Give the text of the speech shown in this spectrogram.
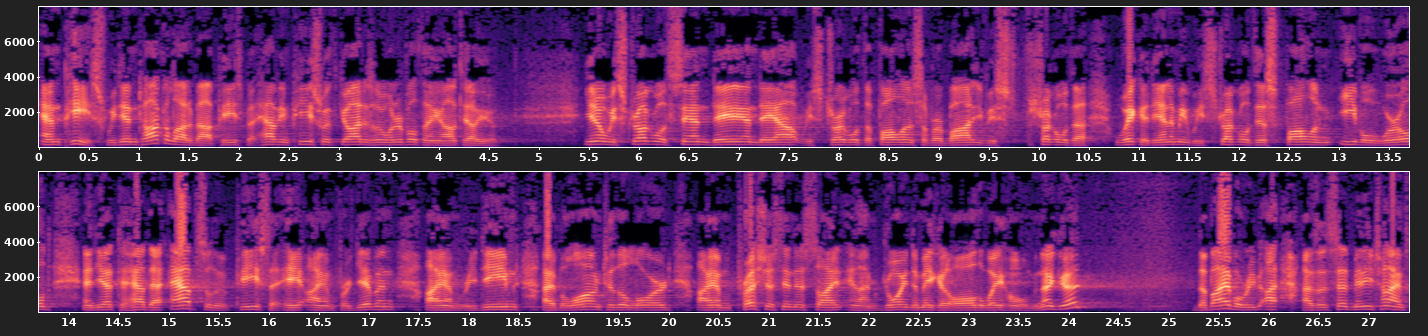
and peace. We didn't talk a lot about peace, but having peace with God is a wonderful thing, I'll tell you. You know, we struggle with sin day in, day out. We struggle with the fallenness of our bodies. We struggle with the wicked enemy. We struggle with this fallen, evil world. And yet to have that absolute peace that, hey, I am forgiven. I am redeemed. I belong to the Lord. I am precious in His sight and I'm going to make it all the way home. Isn't that good? The Bible, as I said many times,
